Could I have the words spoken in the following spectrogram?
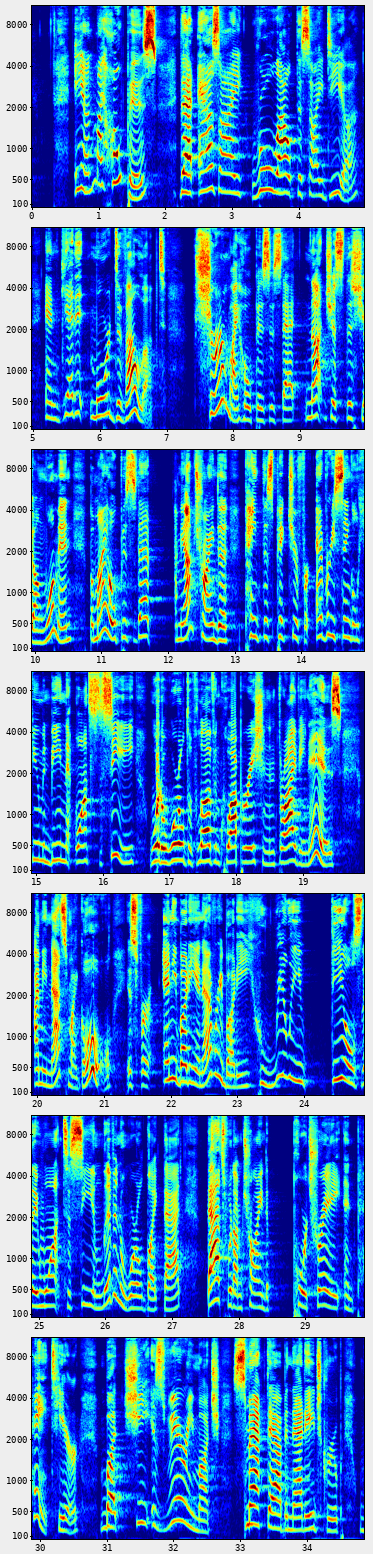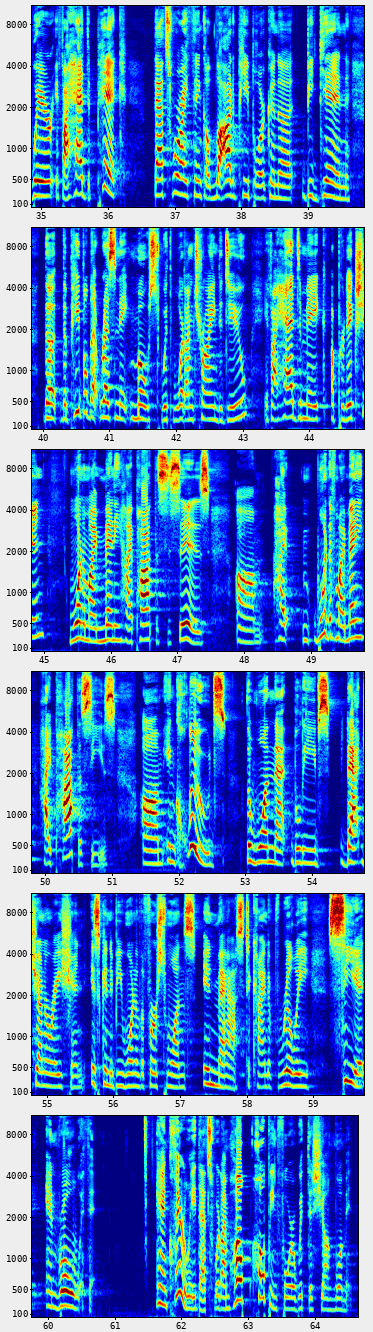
And my hope is that as I roll out this idea and get it more developed, sure, my hope is, is that not just this young woman, but my hope is that I mean, I'm trying to paint this picture for every single human being that wants to see what a world of love and cooperation and thriving is. I mean, that's my goal is for anybody and everybody who really feels they want to see and live in a world like that. That's what I'm trying to portray and paint here. But she is very much smack dab in that age group where if I had to pick, that's where I think a lot of people are going to begin. The, the people that resonate most with what I'm trying to do, if I had to make a prediction, one of my many hypotheses is um, hi- one of my many hypotheses um, includes the one that believes that generation is going to be one of the first ones in mass to kind of really see it and roll with it. And clearly, that's what I'm ho- hoping for with this young woman.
